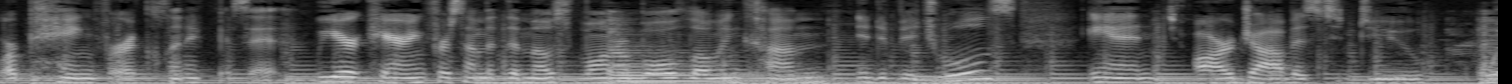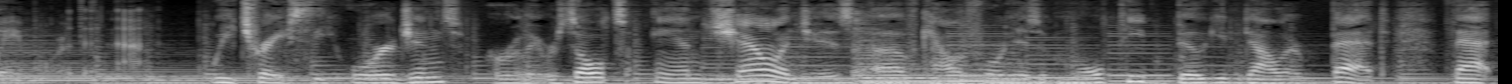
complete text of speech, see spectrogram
or paying for a clinic visit. We are caring for some of the most vulnerable, low income individuals, and our job is to do way more than that. We trace the origins, early results, and challenges of California's multi billion dollar bet that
